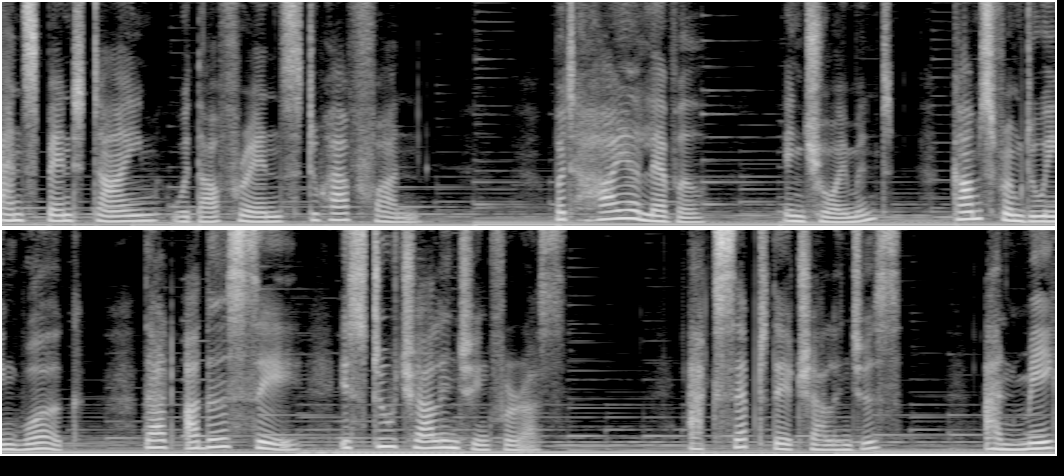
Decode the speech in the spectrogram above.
and spend time with our friends to have fun but higher level enjoyment comes from doing work that others say is too challenging for us accept their challenges and make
